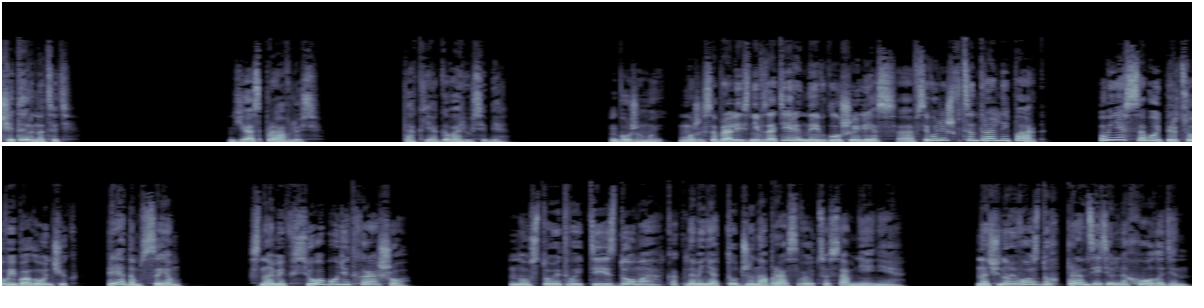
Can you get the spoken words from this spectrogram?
Четырнадцать. Я справлюсь. Так я говорю себе. Боже мой, мы же собрались не в затерянный в глуши лес, а всего лишь в центральный парк. У меня с собой перцовый баллончик, рядом Сэм. С нами все будет хорошо. Но стоит выйти из дома, как на меня тут же набрасываются сомнения. Ночной воздух пронзительно холоден.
